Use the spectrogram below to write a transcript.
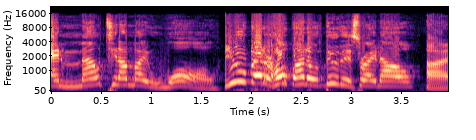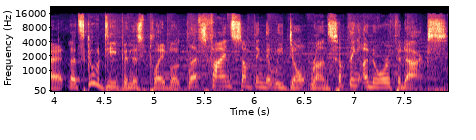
and mount it on my wall. You better hope I don't do this right now. All right, let's go deep in this playbook. Let's find something that we don't run, something unorthodox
